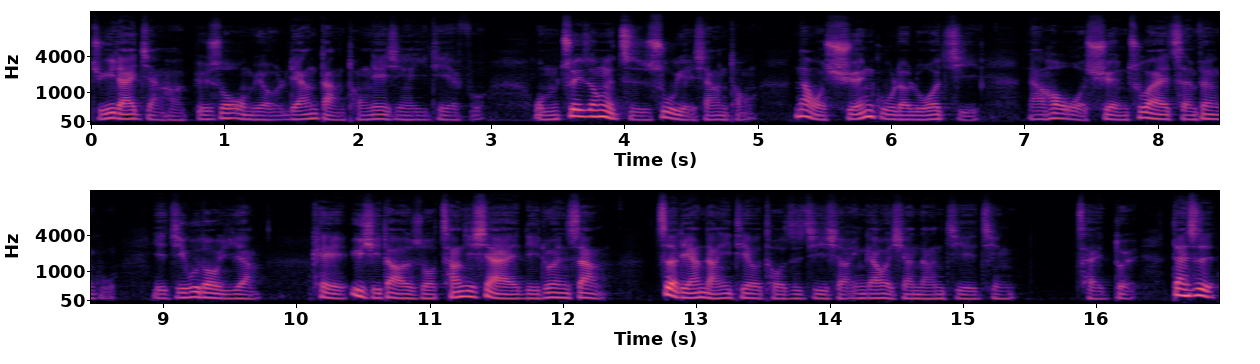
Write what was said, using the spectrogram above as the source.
举例来讲哈，比如说我们有两档同类型的 ETF，我们最终的指数也相同，那我选股的逻辑，然后我选出来的成分股也几乎都一样，可以预期到的是说，长期下来理论上。这两档 ETF 投资绩效应该会相当接近才对，但是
